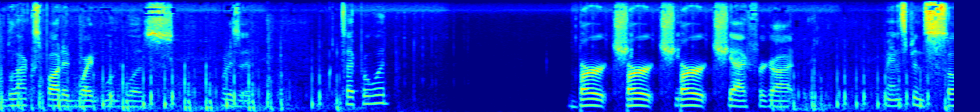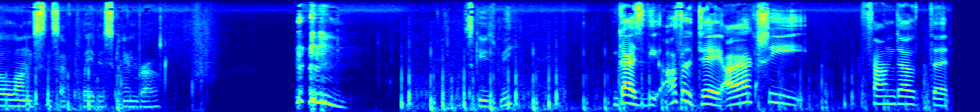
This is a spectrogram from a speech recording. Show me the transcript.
black spotted white wood was. What is it? What type of wood? Birch. Birch. Birch. Yeah, I forgot. Man, it's been so long since I've played this game, bro. Excuse me. Guys, the other day, I actually found out that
